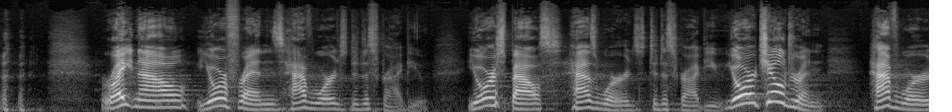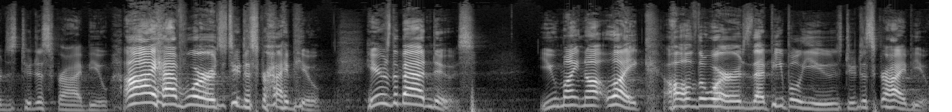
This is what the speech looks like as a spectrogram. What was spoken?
right now, your friends have words to describe you. Your spouse has words to describe you. Your children have words to describe you. I have words to describe you. Here's the bad news you might not like all of the words that people use to describe you,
